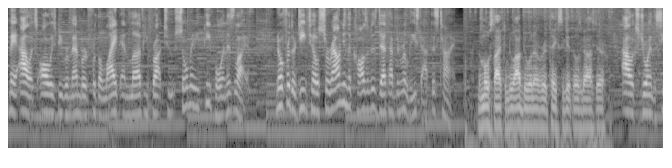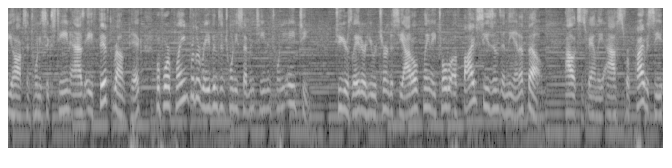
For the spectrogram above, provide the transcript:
May Alex always be remembered for the light and love he brought to so many people in his life. No further details surrounding the cause of his death have been released at this time. The most I can do, I'll do whatever it takes to get those guys there. Alex joined the Seahawks in 2016 as a fifth round pick before playing for the Ravens in 2017 and 2018. Two years later, he returned to Seattle, playing a total of five seasons in the NFL. Alex's family asks for privacy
